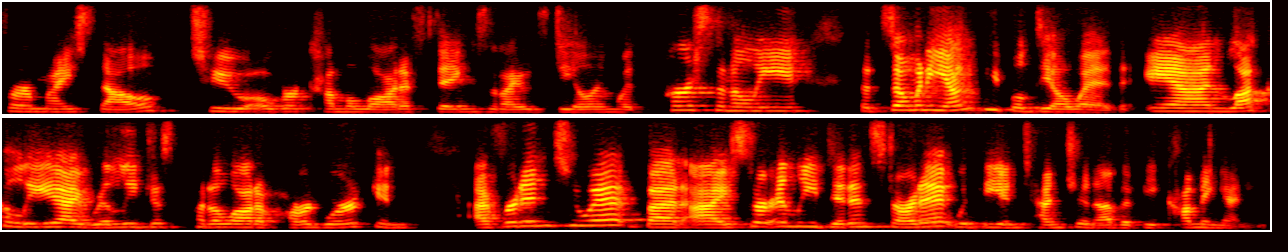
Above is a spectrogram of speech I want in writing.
for myself to overcome a lot of things that I was dealing with personally that so many young people deal with. And luckily, I really just put a lot of hard work and effort into it, but I certainly didn't start it with the intention of it becoming anything.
